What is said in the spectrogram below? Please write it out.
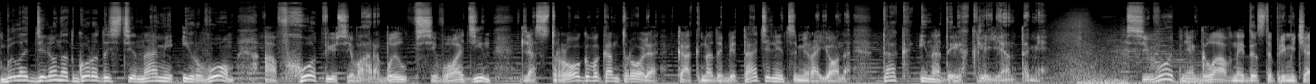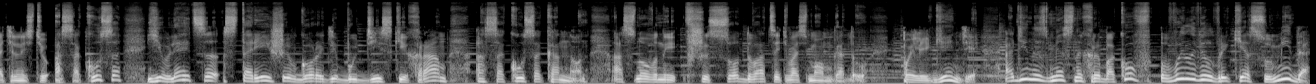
был отделен от города стенами и рвом, а вход в Юсивара был всего один для строгого контроля как над обитательницами района, так и над их клиентами. Сегодня главной достопримечательностью Асакуса является старейший в городе буддийский храм Асакуса Канон, основанный в 628 году. По легенде, один из местных рыбаков выловил в реке Сумида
